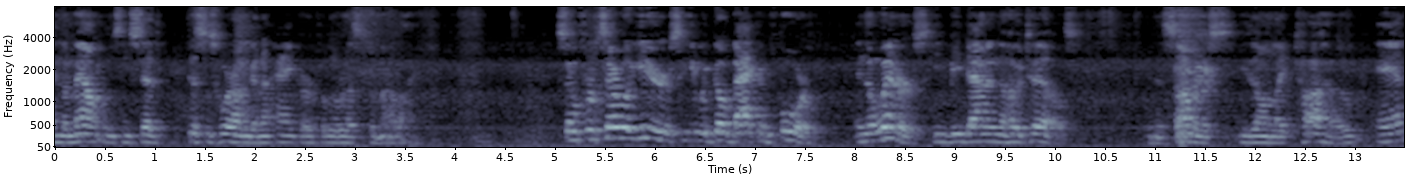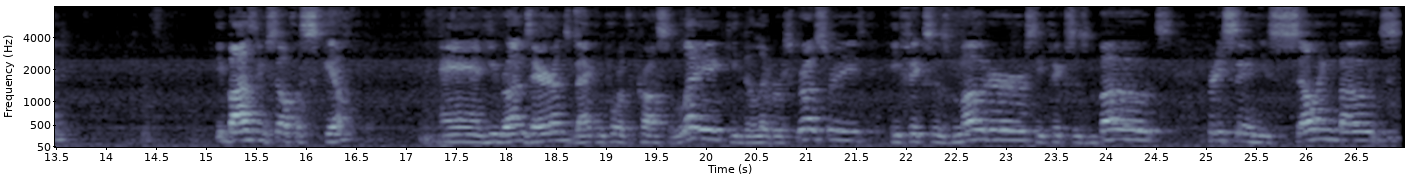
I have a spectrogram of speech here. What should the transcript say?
and the mountains, he said, this is where I'm going to anchor for the rest of my life. So for several years, he would go back and forth. In the winters, he'd be down in the hotels. In the summers, he's on Lake Tahoe, and he buys himself a skiff, and he runs errands back and forth across the lake. He delivers groceries. He fixes motors. He fixes boats. Pretty soon, he's selling boats.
